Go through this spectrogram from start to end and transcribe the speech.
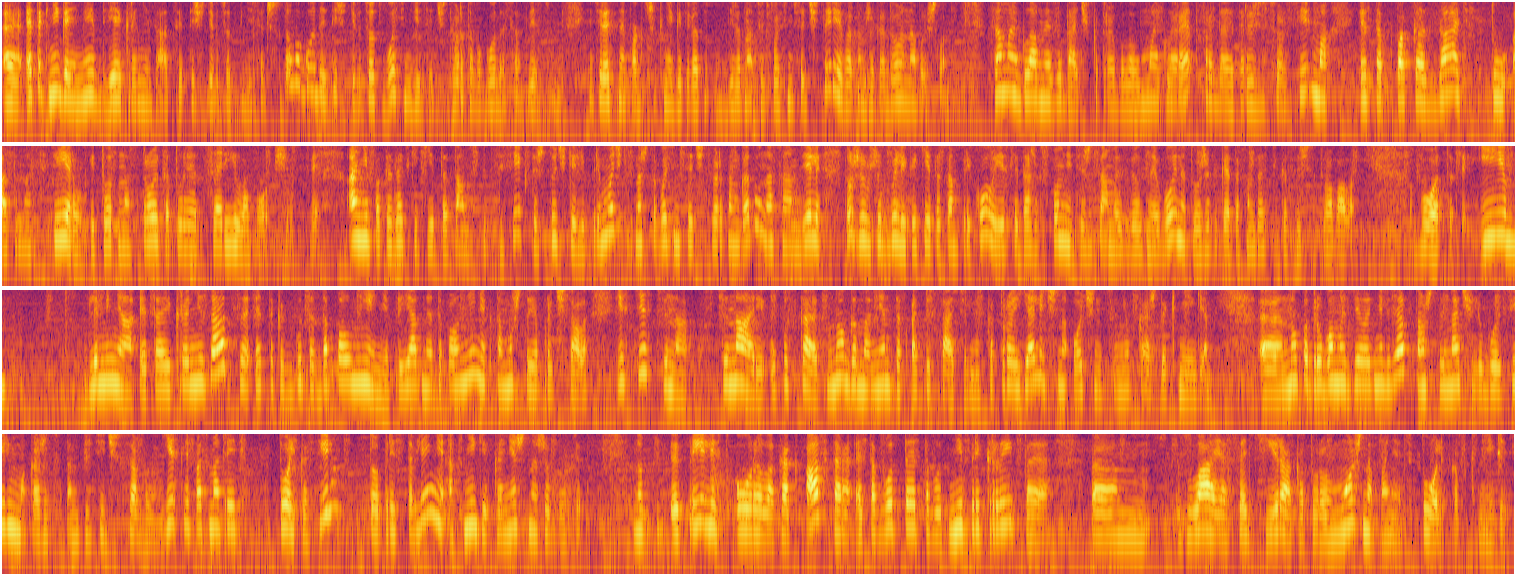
Э, Эта книга имеет две экранизации 1956 года и 1984 года, соответственно. Интересный факт, что книга 1984, и в этом же году она вышла. Самая главная задача, которая была у Майкла Редфорда, это режиссер фильма, это показать ту атмосферу и тот настрой, которая царила в обществе, а не показать какие-то там спецэффекты, штучки или примочки, потому что в 1984 году на самом деле тоже уже были какие-то там приколы, если даже вспомнить те же самые «Звездные войны», то уже какая-то фантастика существовала. Вот. И для меня эта экранизация — это как будто дополнение, приятное дополнение к тому, что я прочитала. Естественно, сценарий упускает много моментов описательных, которые я лично очень ценю в каждой книге. Э, Но по-другому сделать нельзя, потому что иначе любой фильм окажется там пятичасовым. Если посмотреть только фильм, то представление о книге, конечно же, будет. Но э, прелесть Орела как автора — это вот это вот неприкрытая эм, злая сатира, которую можно понять только в книге.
